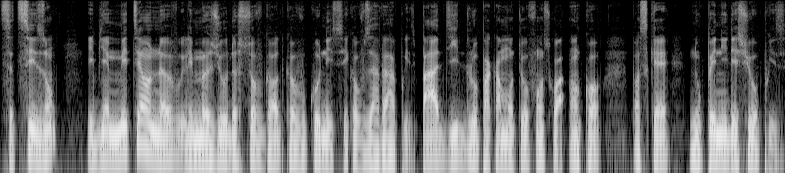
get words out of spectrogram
cette saison eh bien, mettez en œuvre les mesures de sauvegarde que vous connaissez, que vous avez apprises. Pas dit de l'eau pas qu'à monter au François encore, parce que nous peignons des surprises.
